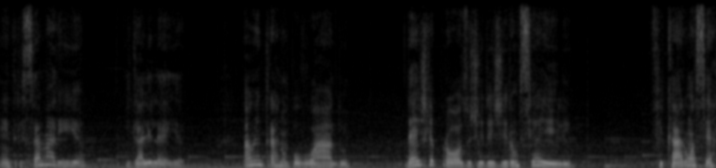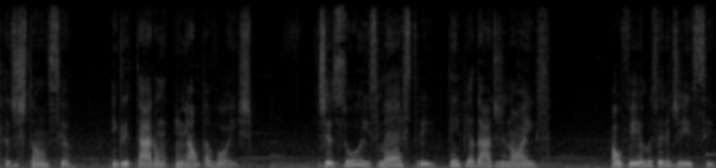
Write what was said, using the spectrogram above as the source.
entre Samaria e Galiléia. Ao entrar num povoado, dez leprosos dirigiram-se a ele. Ficaram a certa distância e gritaram em alta voz: Jesus, mestre, tem piedade de nós. Ao vê-los, ele disse:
